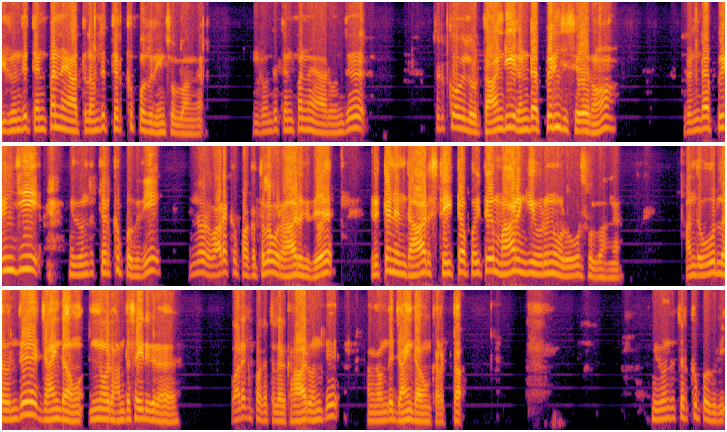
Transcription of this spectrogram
இது வந்து தென்பண்ணை ஆற்றுல வந்து தெற்கு பகுதின்னு சொல்லுவாங்க. இங்கே வந்து தென்பண்ணை ஆறு வந்து திருக்கோவிலூர் தாண்டி ரெண்டாக பிரிஞ்சு சேரும். ரெண்டாக பிரிஞ்சு இது வந்து தெற்கு பகுதி. இன்னொரு வடக்கு பக்கத்தில் ஒரு ஆறு இருக்குது. ரிட்டன் இந்த ஆறு ஸ்ட்ரெயிட்டாக போயிட்டு மாரங்கியூர்னு ஒரு ஊர் சொல்லுவாங்க. அந்த ஊரில் வந்து ஜாயிண்ட் ஆகும். இன்னொரு அந்த சைடு இருக்கிற வடக்கு பக்கத்தில் இருக்க ஆறு வந்து அங்கே வந்து ஜாயிண்ட் ஆகும் கரெக்டாக இது வந்து தெற்கு பகுதி.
